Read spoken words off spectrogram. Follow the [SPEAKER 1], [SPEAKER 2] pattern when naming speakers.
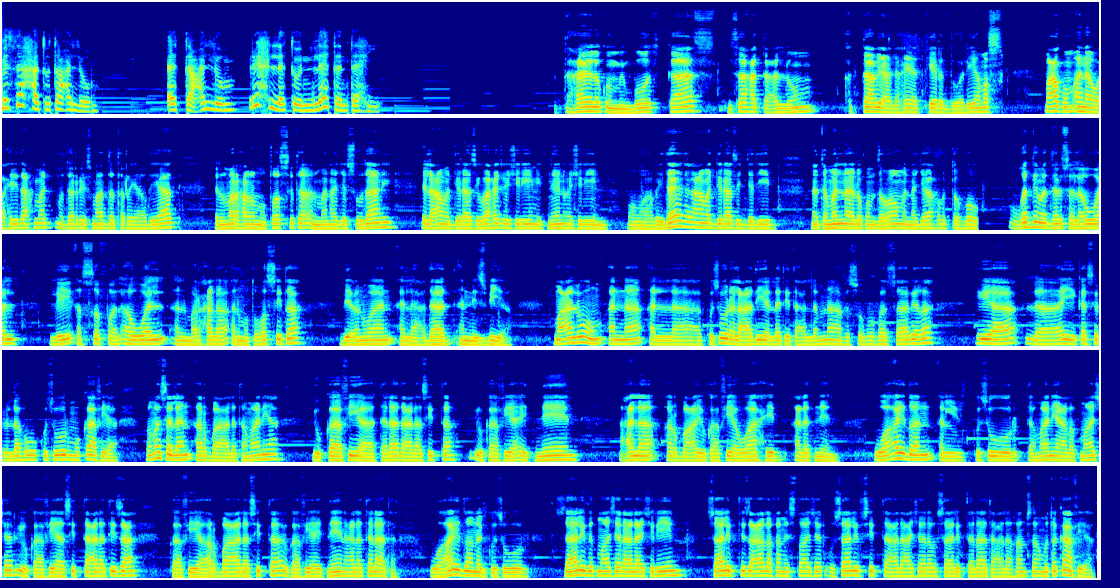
[SPEAKER 1] مساحة تعلم. التعلم رحلة لا تنتهي.
[SPEAKER 2] تحية لكم من بودكاست مساحة تعلم التابعة لهيئة كير الدولية مصر. معكم أنا وحيد أحمد مدرس مادة الرياضيات للمرحلة المتوسطة المنهج السوداني للعام الدراسي 21 22 ومع بداية العام الدراسي الجديد نتمنى لكم دوام النجاح والتفوق أقدم الدرس الأول للصف الأول المرحلة المتوسطة بعنوان الأعداد النسبية. معلوم أن الكسور العادية التي تعلمناها في الصفوف السابقة هي لأي كسر له كسور مكافئة. فمثلا أربعة على ثمانية يكافئها ثلاثة على ستة يكافئها اثنين على أربعة يكافئها واحد على اثنين. وأيضا الكسور ثمانية على 12 يكافئها ستة على تسعة يكافئها أربعة على ستة يكافئها اثنين على ثلاثة. وأيضا الكسور سالب 12 على 20 سالب 9 على 15 وسالب 6 على 10 وسالب 3 على 5 متكافئة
